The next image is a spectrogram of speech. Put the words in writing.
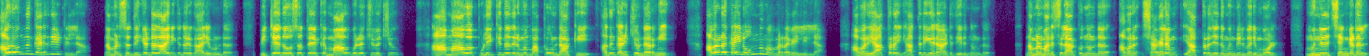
അവരൊന്നും കരുതിയിട്ടില്ല. നമ്മൾ ശ്രദ്ധിക്കേണ്ടതായിരിക്കുന്ന ഒരു കാര്യമുണ്ട്. പിറ്റേ ദിവസത്തേക്ക് മാവ് കുഴച്ചു വെച്ചു. ആ മാവ് പുളിക്കുന്നതിന് മുമ്പ് അപ്പം ഉണ്ടാക്കി അതും കഴിച്ചുകൊണ്ട് ഇറങ്ങി. അവരുടെ കയ്യിൽ ഒന്നും അവരുടെ കയ്യിലില്ല. അവർ യാത്ര യാത്രികരായിട്ട് തീരുന്നുണ്ട്. നമ്മൾ മനസ്സിലാക്കുന്നുണ്ട് അവർ ശകലം യാത്ര ചെയ്ത് മുൻപിൽ വരുമ്പോൾ മുന്നിൽ ചെങ്കടൽ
